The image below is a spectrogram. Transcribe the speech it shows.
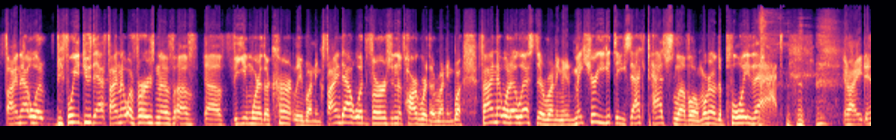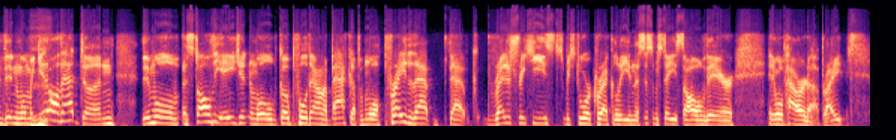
find out what before you do that, find out what version of, of, of VMware they're currently running, find out what version of hardware they're running, find out what OS they're running, and make sure you get the exact patch level, and we're going to deploy that, right? And then when we get all that done, then we'll install the agent and we'll go pull down a backup, and we'll pray that that, that registry keys to be stored correctly and the system stays all there, and we'll power it up, right?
